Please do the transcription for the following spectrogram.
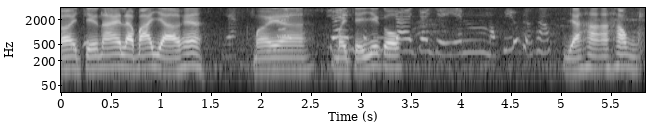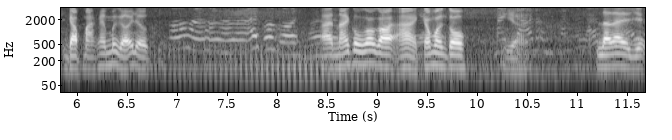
Rồi chiều nay là 3 giờ ha. Dạ. mời à, Cho mời chị với cô. cho, cho gì em một phiếu được không? Dạ không. Gặp mặt em mới gửi được. Có rồi. À nãy cô có coi à cảm ơn cô. Dạ. là đây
